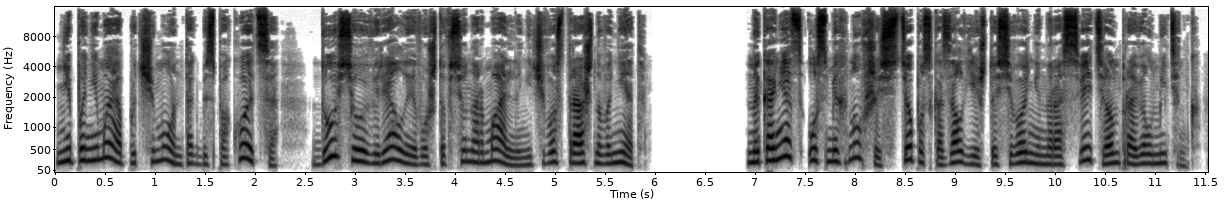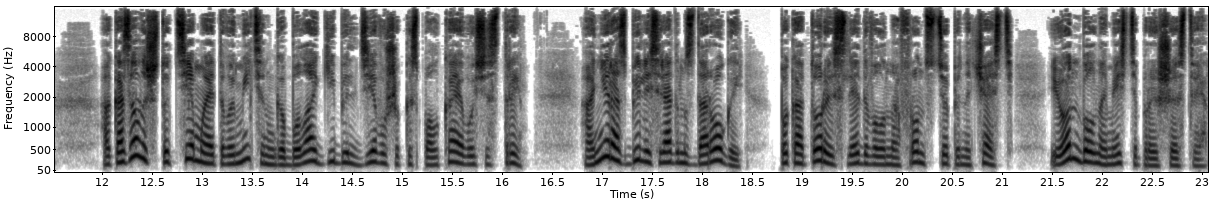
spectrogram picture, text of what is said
Не понимая, почему он так беспокоится, Дуся уверяла его, что все нормально, ничего страшного нет. Наконец, усмехнувшись, Степа сказал ей, что сегодня на рассвете он провел митинг — Оказалось, что тема этого митинга была гибель девушек из полка его сестры. Они разбились рядом с дорогой, по которой следовала на фронт Степина часть, и он был на месте происшествия.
